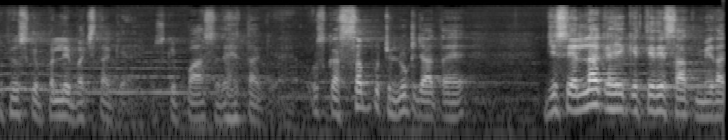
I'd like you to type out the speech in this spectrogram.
تو پھر اس کے پلے بچتا کیا ہے؟ اس کے پاس رہتا کیا ہے؟ اس کا سب کچھ لٹ جاتا ہے۔ جسے اللہ کہے کہ تیرے ساتھ میرا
